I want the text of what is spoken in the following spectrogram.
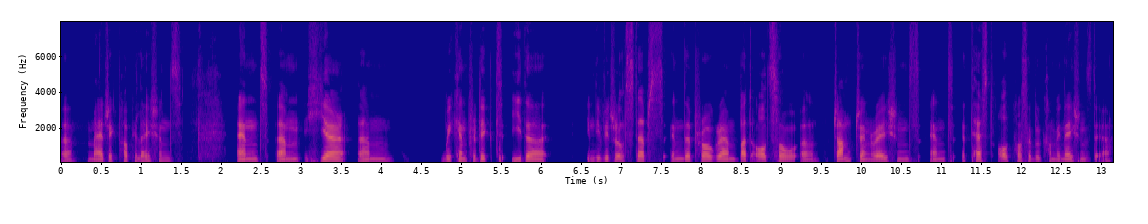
uh, MAGIC populations, and here we can predict either individual steps in the program, but also uh, jump generations and test all possible combinations there,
